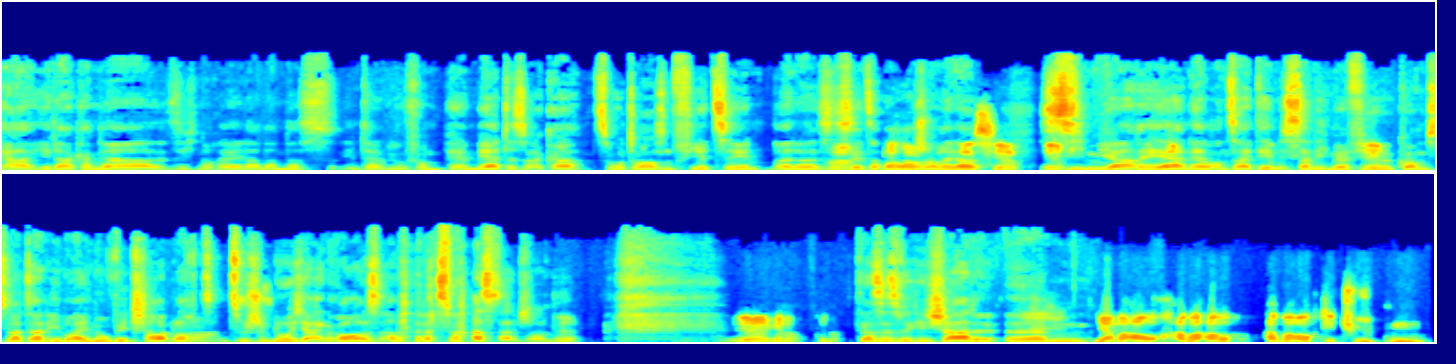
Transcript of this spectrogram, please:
Ja, jeder kann ja sich noch erinnern an das Interview von Per Mertesacker 2014. Ne, das ist jetzt aber genau, auch schon wieder das, ja. sieben Jahre her, ja. ne? Und seitdem ist da nicht mehr viel ja. gekommen. Slatan Ibrahimovic haut noch zwischendurch einen raus, aber das war's dann schon. Ne? Ja, genau, genau. Das ist wirklich schade. Ähm, ja, aber auch, aber auch, aber auch die Typen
